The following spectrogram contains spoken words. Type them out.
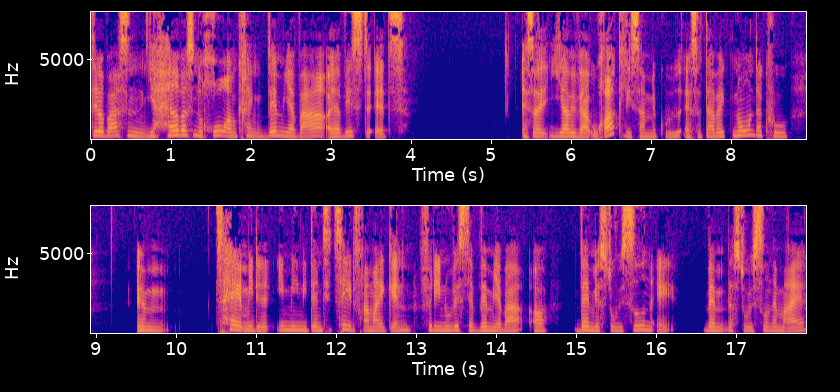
det var bare sådan, jeg havde bare sådan en ro omkring, hvem jeg var, og jeg vidste, at altså, jeg vil være urokkelig sammen med Gud. Altså, der var ikke nogen, der kunne øhm, tage min, i min identitet fra mig igen, fordi nu vidste jeg, hvem jeg var, og hvem jeg stod ved siden af, hvem der stod ved siden af mig,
